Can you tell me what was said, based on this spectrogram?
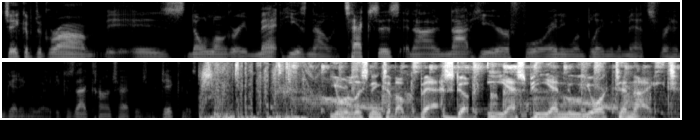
Jacob DeGrom is no longer a Met. He is now in Texas, and I'm not here for anyone blaming the Mets for him getting away because that contract was ridiculous. You're listening to the best of ESPN New York tonight.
